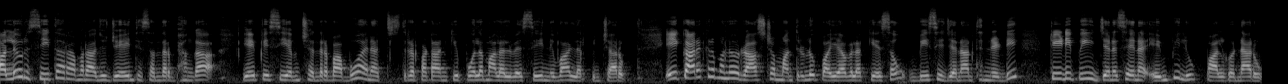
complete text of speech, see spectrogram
అల్లూరు సీతారామరాజు జయంతి సందర్భంగా ఏపీ సీఎం చంద్రబాబు ఆయన చిత్రపటానికి పూలమాలలు వేసి నివాళులర్పించారు. ఈ కార్యక్రమంలో రాష్ట్ర మంత్రులు పయ్యావుల కేశవ్ బీసీ జనార్దన్ రెడ్డి టీడీపీ జనసేన ఎంపీలు పాల్గొన్నారు.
